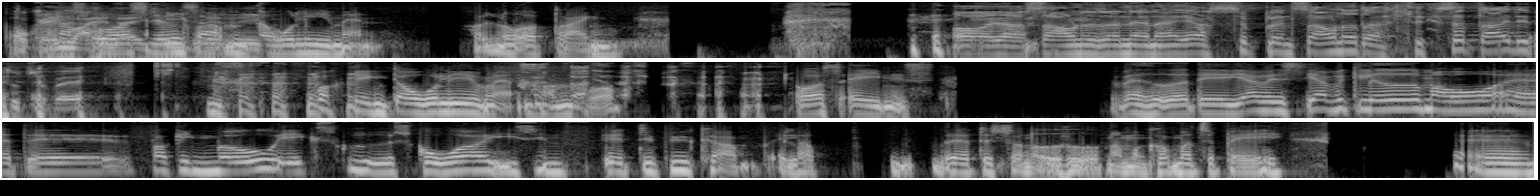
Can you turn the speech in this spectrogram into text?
Okay. Jeg tror også alle sammen dårlige, mand. Hold nu op, drenge. Åh, jeg har savnet dig, Nana. Jeg har simpelthen savnet dig. Det er så dejligt, du er tilbage. Fucking dårlige, mand. Hold nu op. Også Anis. Hvad hedder det? Jeg vil, jeg vil glæde mig over, at øh, fucking Mo ikke skulle score i sin øh, debutkamp, eller hvad det sådan noget hedder, når man kommer tilbage. Øh,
